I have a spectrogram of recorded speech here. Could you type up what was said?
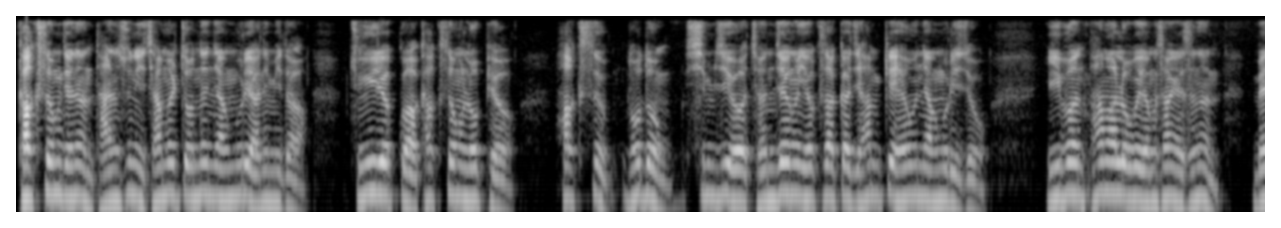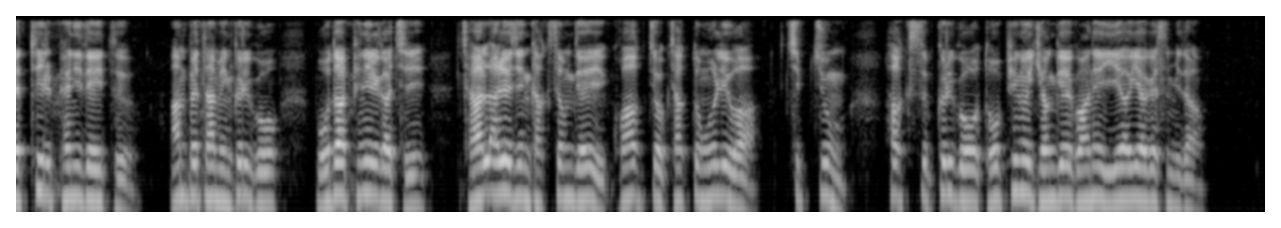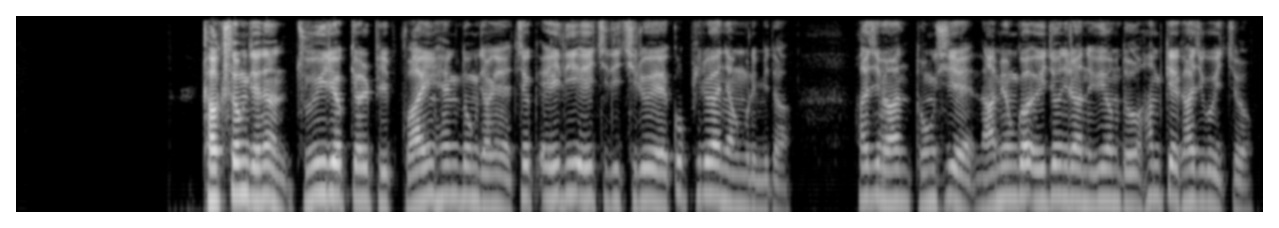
각성제는 단순히 잠을 쫓는 약물이 아닙니다. 주의력과 각성을 높여 학습, 노동, 심지어 전쟁의 역사까지 함께 해온 약물이죠. 이번 파말로그 영상에서는 메틸 페니데이트, 암페타민 그리고 모다피닐 같이 잘 알려진 각성제의 과학적 작동 원리와 집중, 학습 그리고 도핑의 경계에 관해 이야기하겠습니다. 각성제는 주의력 결핍, 과잉 행동장애, 즉 ADHD 치료에 꼭 필요한 약물입니다. 하지만 동시에 남용과 의존이라는 위험도 함께 가지고 있죠.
